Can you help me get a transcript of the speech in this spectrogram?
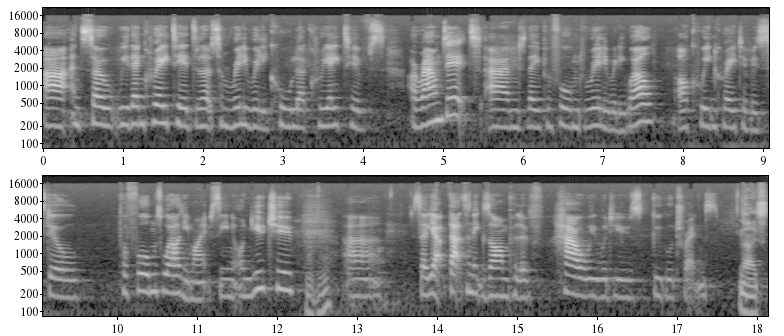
uh, and so we then created uh, some really really cool uh, creatives around it, and they performed really really well. Our Queen creative is still performs well. You might have seen it on YouTube. Uh, so yeah, that's an example of how we would use Google Trends. Nice.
